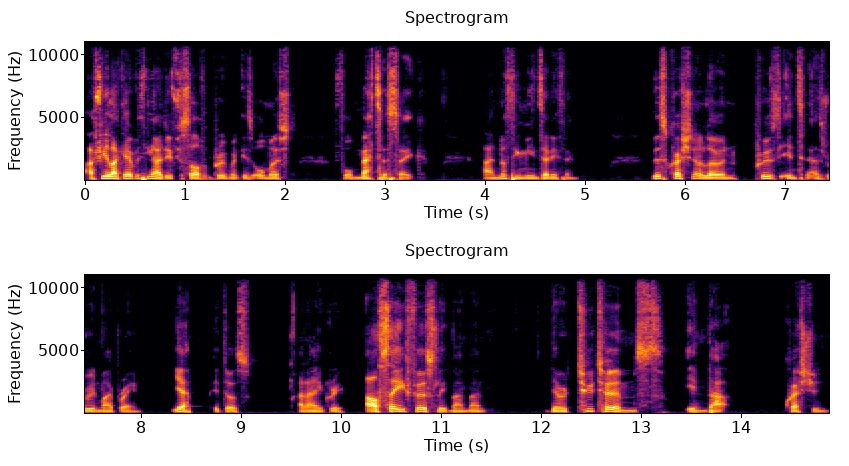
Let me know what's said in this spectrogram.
I feel like everything I do for self improvement is almost for meta sake, and nothing means anything. This question alone proves the internet has ruined my brain. Yeah, it does. And I agree. I'll say firstly, man, man, there are two terms in that question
